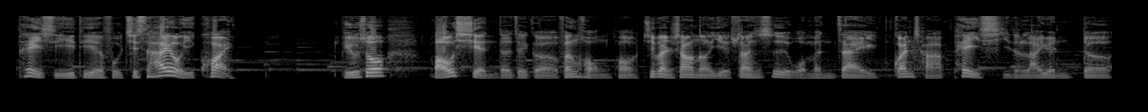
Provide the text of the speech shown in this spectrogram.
配息 ETF，其实还有一块，比如说保险的这个分红哦，基本上呢也算是我们在观察配息的来源的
